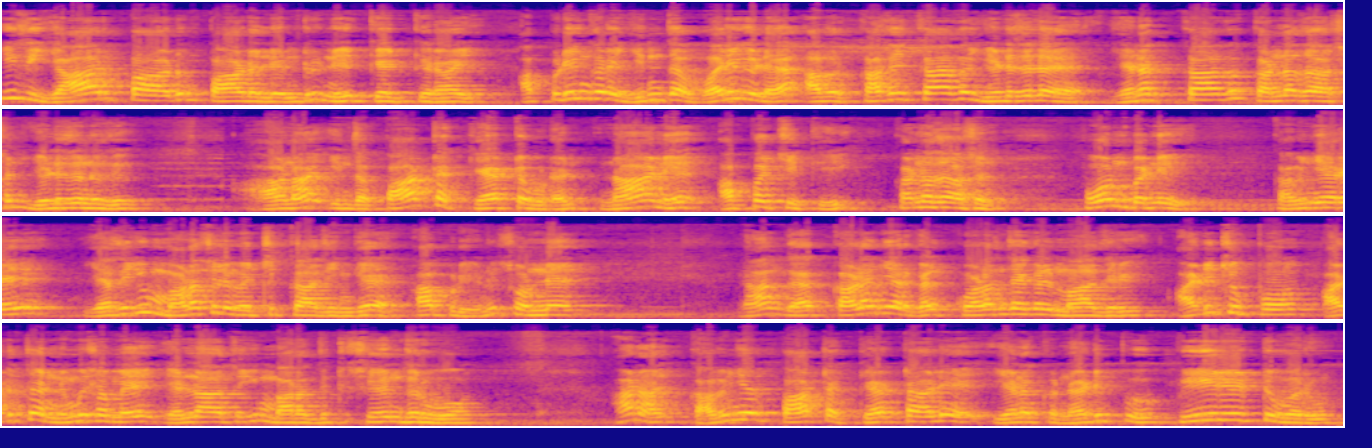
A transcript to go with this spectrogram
இது யார் பாடும் பாடல் என்று நீ கேட்கிறாய். அப்படிங்கிற இந்த வரிகளை அவர் கதைக்காக எழுதல. எனக்காக கண்ணதாசன் எழுதினது. ஆனா இந்த பாட்டை கேட்டவுடன் நானே அப்பச்சிக்கு கண்ணதாசன் ஃபோன் பண்ணி கவிஞரே எதையும் மனசுல வச்சுக்காதீங்க அப்படின்னு சொன்னேன். நாங்க கலைஞர்கள் குழந்தைகள் மாதிரி அடிச்சுப்போம். அடுத்த நிமிஷமே எல்லாத்தையும் மறந்துட்டு சேர்ந்துருவோம். ஆனால் கவிஞர் பாட்டை கேட்டாலே எனக்கு நடிப்பு பீரிட்டு வரும்.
